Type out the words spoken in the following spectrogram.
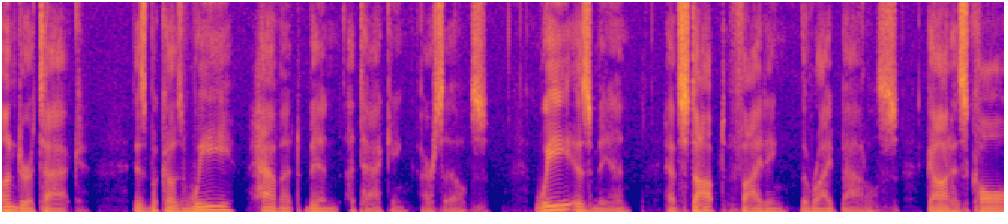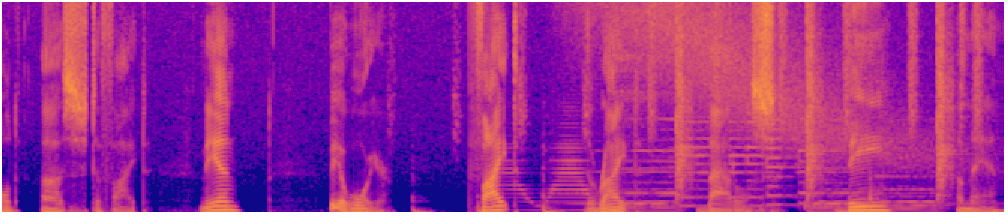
under attack is because we haven't been attacking ourselves. We as men have stopped fighting the right battles. God has called us to fight. Men, be a warrior. Fight the right battles. Be a man.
